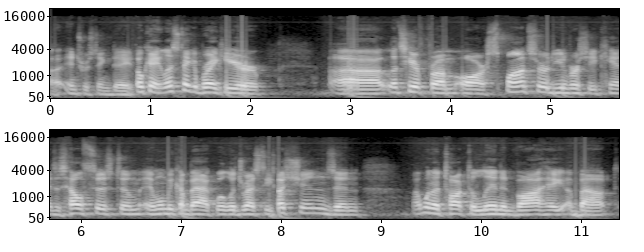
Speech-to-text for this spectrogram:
uh, interesting date. Okay, let's take a break here. Uh, let's hear from our sponsor, the University of Kansas Health System, and when we come back, we'll address these questions. And I want to talk to Lynn and Vahe about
